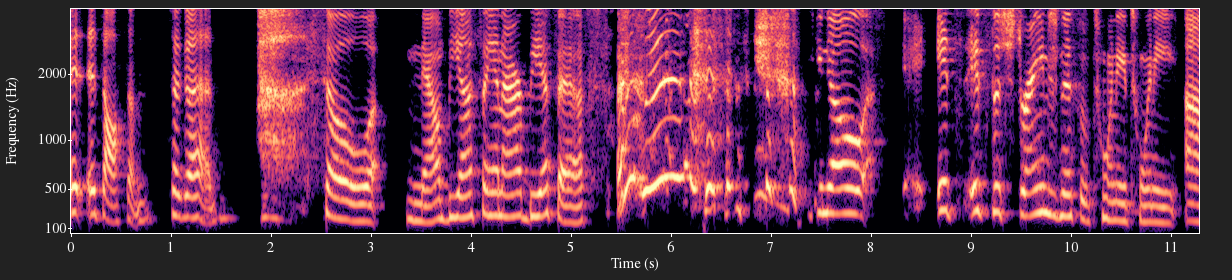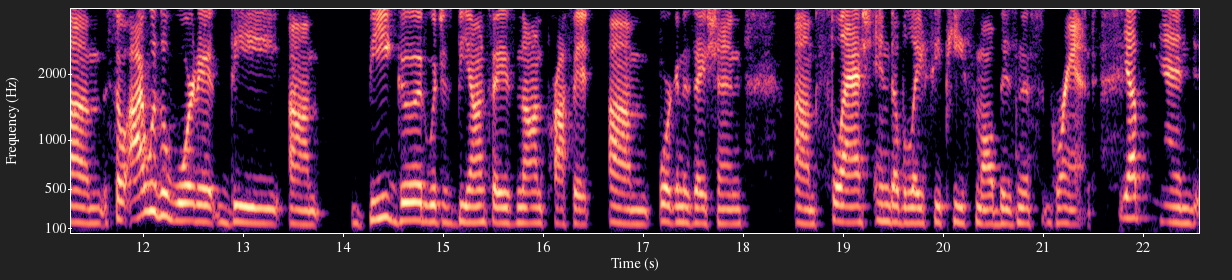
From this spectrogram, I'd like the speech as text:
it, it's awesome. So go ahead. So now Beyonce and I are BFFs. you know, it's it's the strangeness of 2020. Um, so I was awarded the um, BeyGOOD, which is Beyonce's nonprofit um, organization, um, slash NAACP Small Business Grant. Yep. And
